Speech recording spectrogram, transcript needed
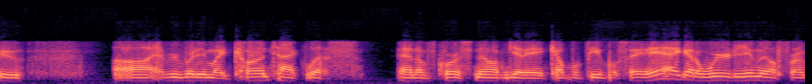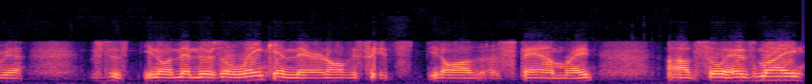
to uh, everybody in my contact list. And of course, now I'm getting a couple people saying, "Hey, I got a weird email from you." It's just you know, and then there's a link in there, and obviously it's you know a spam, right? Uh, so as my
